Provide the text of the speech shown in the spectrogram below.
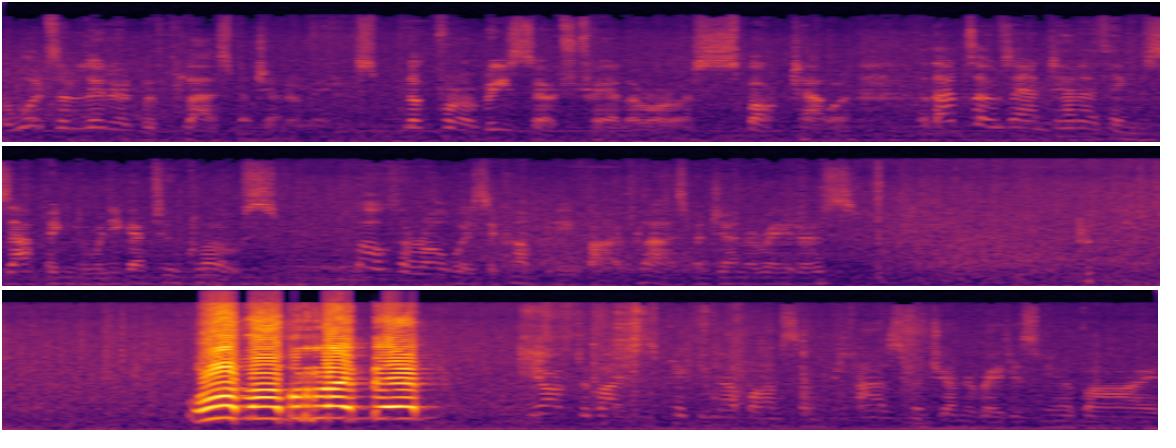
The woods are littered with plasma generators. Look for a research trailer or a spark tower. That's those antenna things zapping you when you get too close. Both are always accompanied by plasma generators. Oh, Bob, right, babe. The ARC device is picking up on some generators nearby.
